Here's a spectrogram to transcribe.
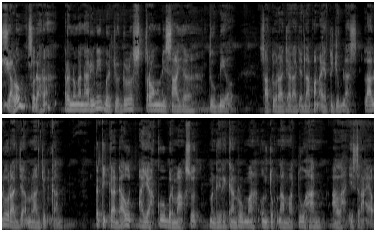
Shalom saudara, renungan hari ini berjudul Strong Desire to Build. 1 Raja-Raja 8 ayat 17. Lalu Raja melanjutkan, Ketika Daud ayahku bermaksud mendirikan rumah untuk nama Tuhan Allah Israel.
